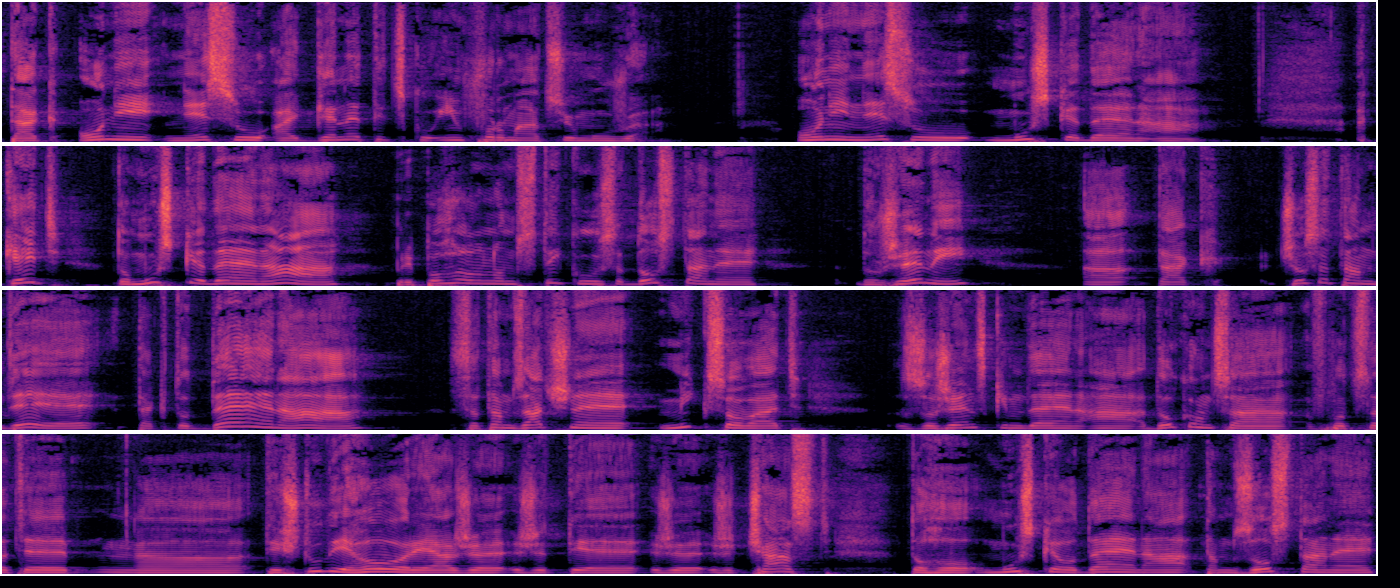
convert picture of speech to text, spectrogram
tak oni nesú aj genetickú informáciu muža. Oni nesú mužské DNA. A keď to mužské DNA pri pohľadnom styku sa dostane do ženy, uh, tak čo sa tam deje, tak to DNA sa tam začne mixovať so ženským DNA. Dokonca v podstate uh, tie štúdie hovoria, že, že, tie, že, že časť toho mužského DNA tam zostane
